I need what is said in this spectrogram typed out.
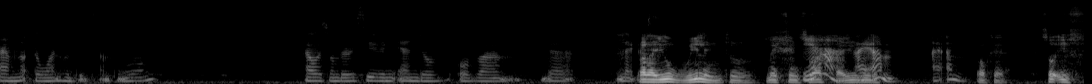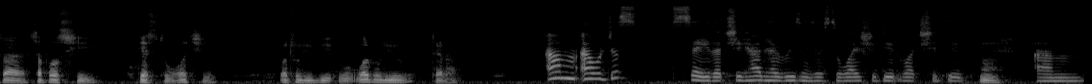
I'm not the one who did something wrong. I was on the receiving end of of um, the negative. But are you willing to make things yeah, work? Are you I willing? am. I am. Okay. So if uh, suppose she gets to watch you, what will you be? What will you tell her? Um, I would just say that she had her reasons as to why she did what she did. Um,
